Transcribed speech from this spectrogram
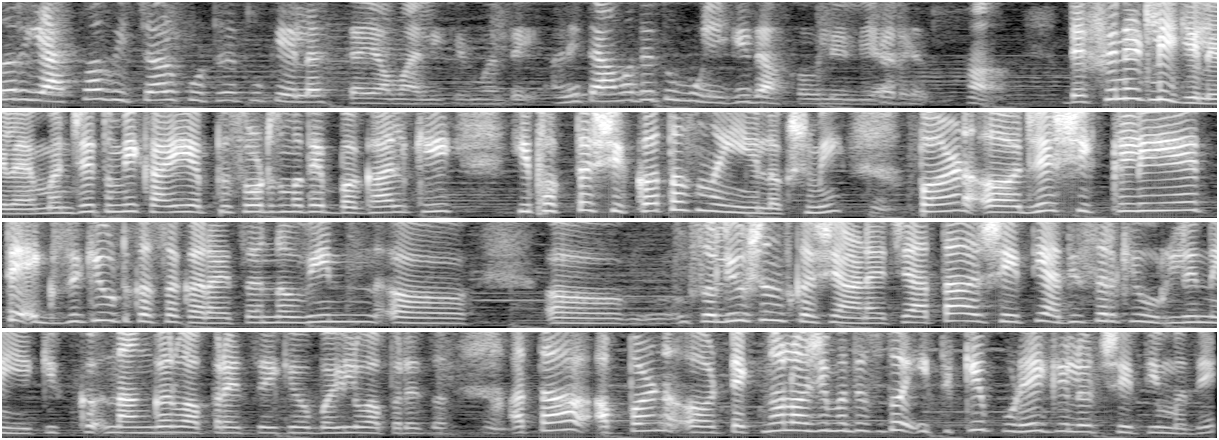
तर याचा विचार कुठे तू केलास का या मालिकेमध्ये? आणि त्यामध्ये तू मुलगी दाखवलेली आहे. हा. डेफिनेटली केलेलं आहे. म्हणजे तुम्ही काही एपिसोड्समध्ये बघाल की ही फक्त शिकतच नाही आहे लक्ष्मी पण जे शिकली आहे ते एक्झिक्यूट कसं करायचं? नवीन सोल्युशन्स कसे आणायचे? आता शेती आधीसारखी उरली नाही आहे की क- नांगर वापरायचे किंवा बैल वापरायचं. आता आपण टेक्नॉलॉजीमध्ये सुद्धा इतके पुढे गेलो शेतीमध्ये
